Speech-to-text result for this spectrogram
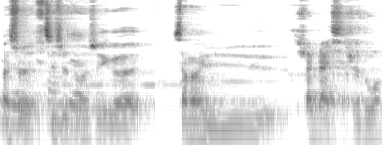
啊，是吉士多是一个相当于山寨喜事多。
